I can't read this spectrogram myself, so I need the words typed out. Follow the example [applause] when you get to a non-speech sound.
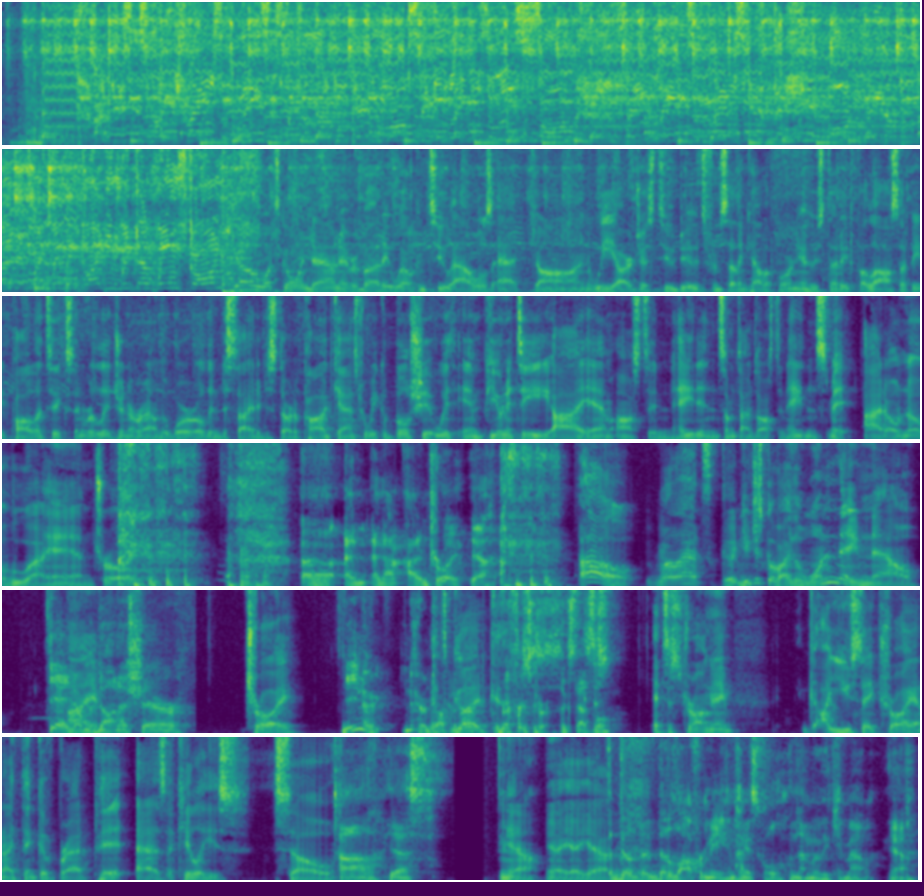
What's going down, everybody? Welcome to Owls at Dawn. We are just two dudes from Southern California who studied philosophy, politics, and religion around the world and decided to start a podcast where we could bullshit with impunity. I am Austin Hayden, sometimes Austin Hayden Smith. I don't know who I am, Troy. [laughs] uh, and and I, I'm Troy. Yeah. [laughs] oh, well, that's good. You just go by the one name now. Yeah, you know, I'm Madonna, Cher, Troy. Yeah, you know, you know who I'm it's talking good, about. Reference it's successful. It's a, it's a, strong name. You say Troy, and I think of Brad Pitt as Achilles. So ah, uh, yes, yeah, yeah, yeah, yeah. That did, that did, a lot for me in high school when that movie came out. Yeah,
